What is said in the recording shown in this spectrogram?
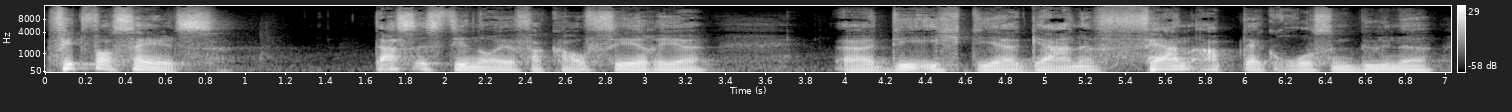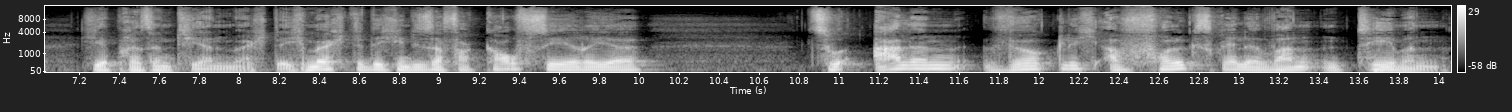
Fit for Sales, das ist die neue Verkaufsserie, äh, die ich dir gerne fernab der großen Bühne hier präsentieren möchte. Ich möchte dich in dieser Verkaufsserie zu allen wirklich erfolgsrelevanten Themen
